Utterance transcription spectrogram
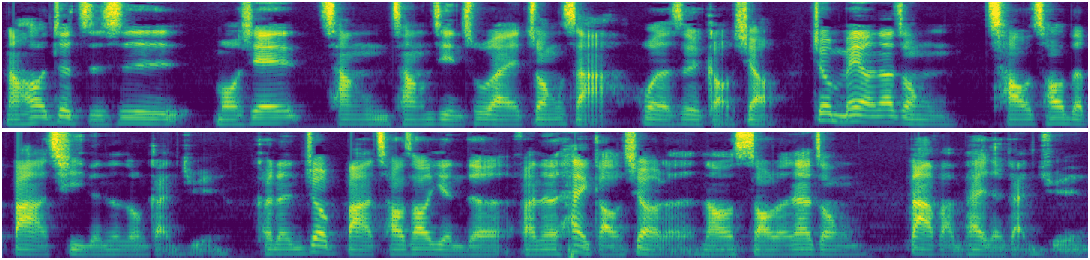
然后就只是某些场场景出来装傻或者是搞笑，就没有那种。曹操的霸气的那种感觉，可能就把曹操演的反而太搞笑了，然后少了那种大反派的感觉。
